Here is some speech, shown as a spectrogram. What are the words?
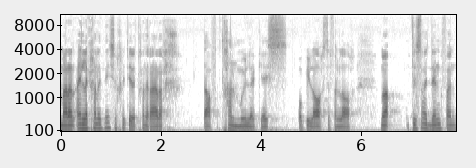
Maar dan eintlik gaan dit nie so goed nie. Dit gaan regtig taaf. Dit gaan moeilik. Jy's op die laagste van laag. Maar dis daai ding van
